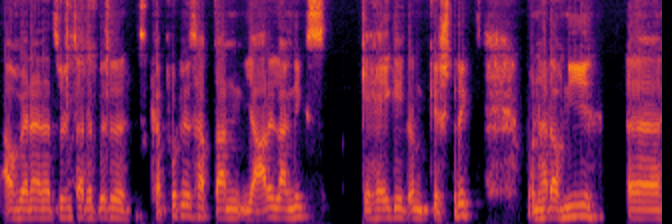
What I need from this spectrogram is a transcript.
Auch wenn er in der Zwischenzeit ein bisschen kaputt ist, habe dann jahrelang nichts gehäkelt und gestrickt und hat auch nie, äh,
